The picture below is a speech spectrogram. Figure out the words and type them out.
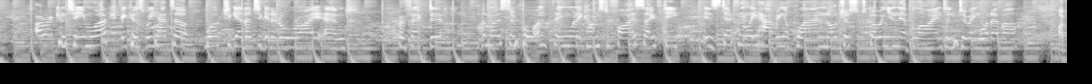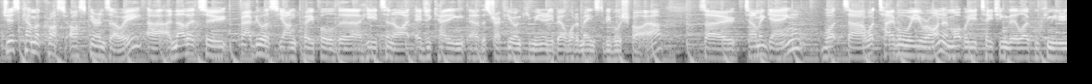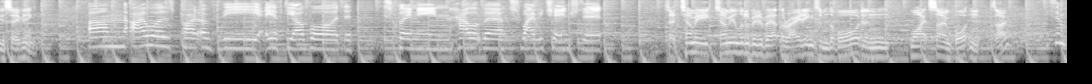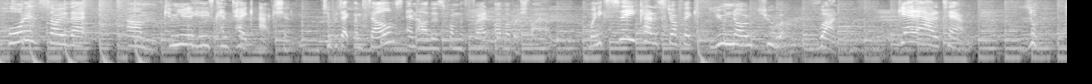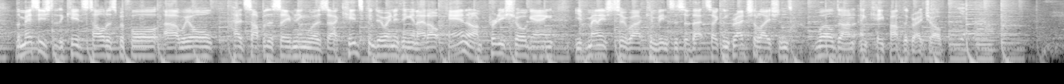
I reckon, teamwork, because we had to work together to get it all right and perfect it. The most important thing when it comes to fire safety is definitely having a plan, not just going in there blind and doing whatever. I've just come across Oscar and Zoe, uh, another two fabulous young people that are here tonight educating uh, the Strathewen community about what it means to be bushfire. So tell me gang, what, uh, what table were you on and what were you teaching the local community this evening? Um, I was part of the AFDL board explaining how it works, why we changed it. So tell me, tell me a little bit about the ratings and the board and why it's so important. So? It's important so that um, communities can take action to protect themselves and others from the threat of a bushfire. When you see catastrophic, you know to run. Get out of town. Zoom. The message that the kids told us before uh, we all had supper this evening was uh, kids can do anything an adult can, and I'm pretty sure, gang, you've managed to uh, convince us of that. So congratulations, well done, and keep up the great job. Yeah.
